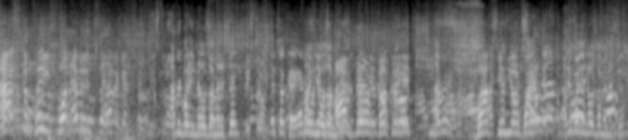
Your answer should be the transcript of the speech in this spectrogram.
Ask the police what evidence they have against me. Everybody knows I'm innocent. It's okay. Everyone knows I'm Are innocent. there cockroach Every, bugs in your cell? Everybody knows I'm innocent.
